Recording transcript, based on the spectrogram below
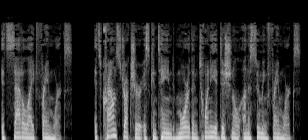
its satellite frameworks. Its crown structure is contained more than 20 additional unassuming frameworks,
